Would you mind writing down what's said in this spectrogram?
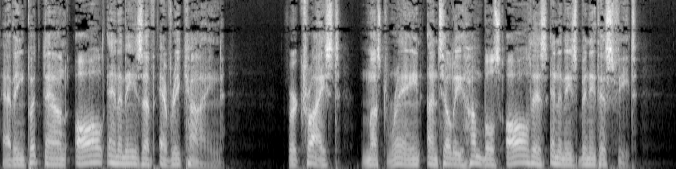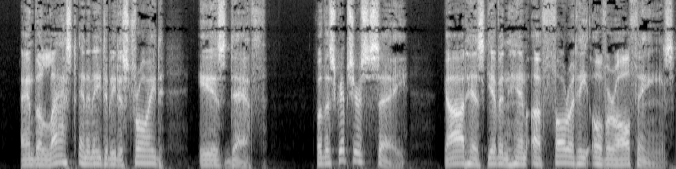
having put down all enemies of every kind. For Christ must reign until he humbles all his enemies beneath his feet. And the last enemy to be destroyed is death. For the scriptures say, God has given him authority over all things.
